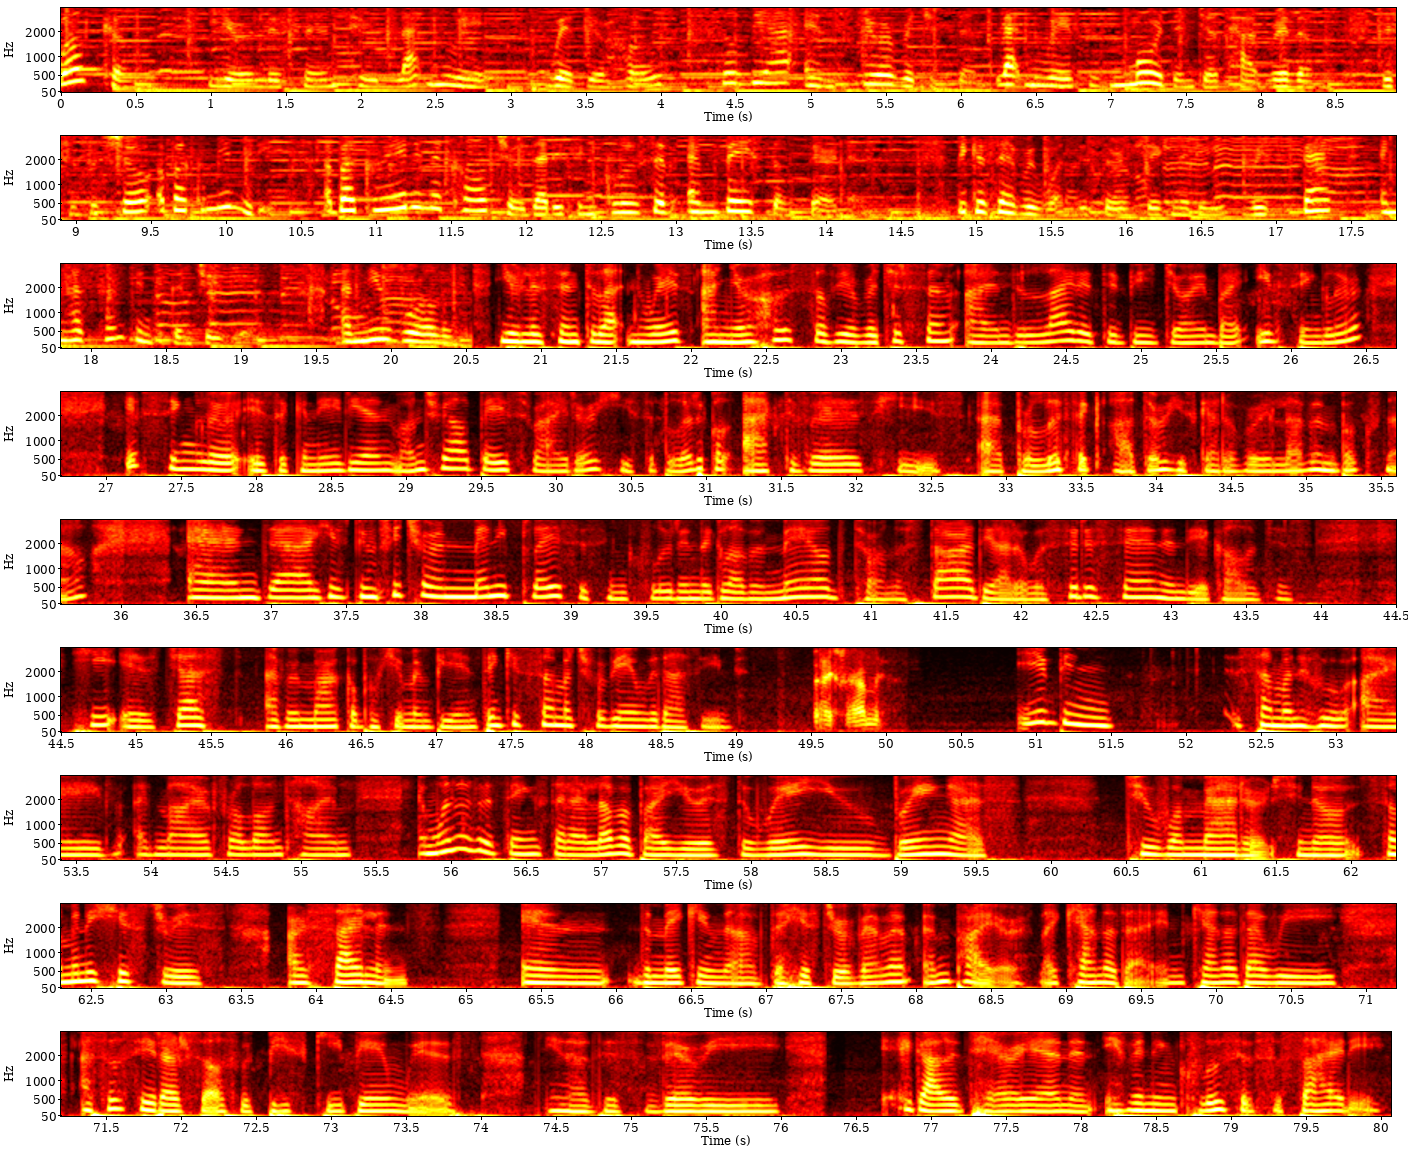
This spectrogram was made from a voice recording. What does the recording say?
Welcome. You're listening to Latin Waves with your hosts, Sylvia and Stuart Richardson. Latin Waves is more than just hot rhythms. This is a show about community, about creating a culture that is inclusive and based on fairness. Because everyone deserves dignity, respect, and has something to contribute. A new world is. You're listening to Latin Waves. I'm your host, Sylvia Richardson. I am delighted to be joined by Yves Engler. Yves Engler is a Canadian, Montreal based writer. He's a political activist. He's a prolific author. He's got over 11 books now. And uh, he's been featured in many places, including the Globe and Mail, the Toronto Star, the Ottawa Citizen, and the Ecologist. He is just a remarkable human being. Thank you so much for being with us, Yves. Thanks for having me. You've been someone who I've admired for a long time. And one of the things that I love about you is the way you bring us to what matters. You know, so many histories are silenced in the making of the history of empire, like Canada. In Canada, we associate ourselves with peacekeeping, with, you know, this very egalitarian and even inclusive society.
